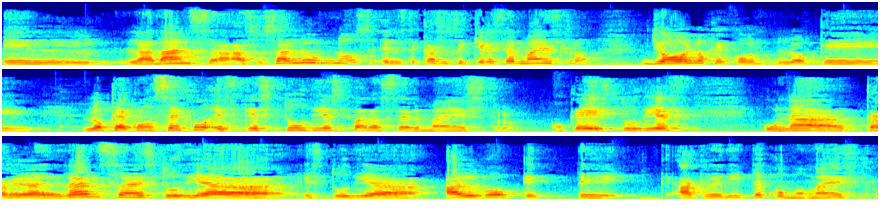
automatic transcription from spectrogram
la danza a sus alumnos, en este caso si quieres ser maestro, yo lo que, lo que, lo que aconsejo es que estudies para ser maestro, ¿ok? Estudies una carrera de danza, estudia, estudia algo que te acredite como maestro.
